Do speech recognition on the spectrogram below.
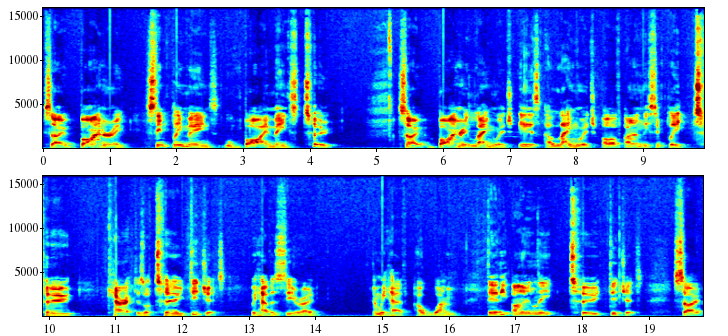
So binary simply means, well, bi means two. So binary language is a language of only simply two characters or two digits. We have a zero and we have a one. They're the only two digits. So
